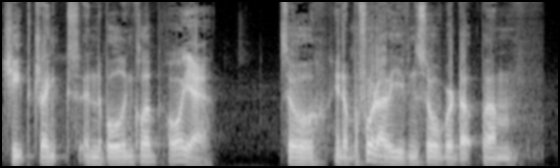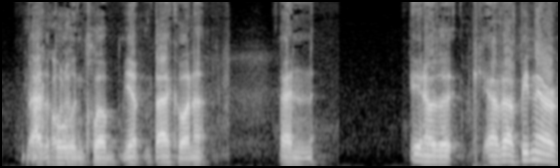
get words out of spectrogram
cheap drinks in the bowling club. Oh yeah, So you know before I even sobered up um, at the on it. bowling club, yep, back on it, and you know the I've I've been there.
